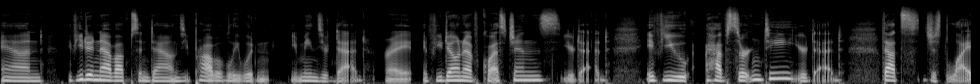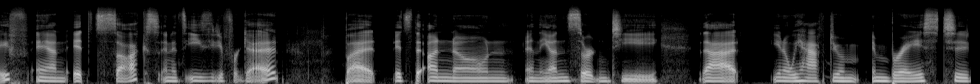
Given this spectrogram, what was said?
And if you didn't have ups and downs, you probably wouldn't. It means you're dead, right? If you don't have questions, you're dead. If you have certainty, you're dead. That's just life and it sucks and it's easy to forget. But it's the unknown and the uncertainty that you know we have to em- embrace to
